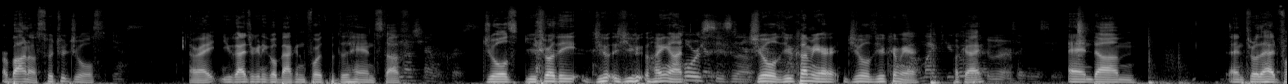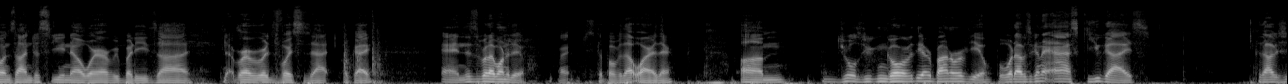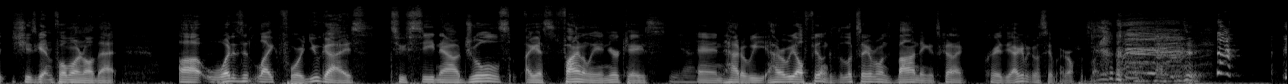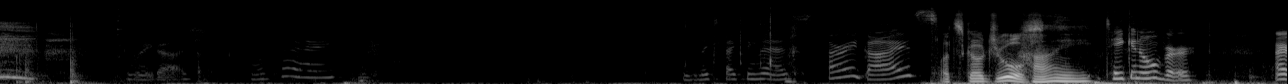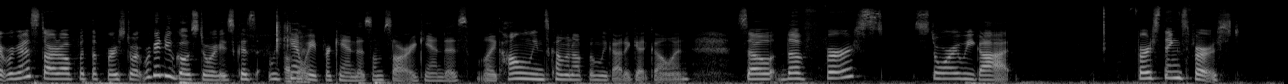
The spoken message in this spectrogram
Urbano, switch with Jules. Yes. All right, you guys are gonna go back and forth with the hand I'm stuff. not sharing with Chris. Jules, you throw the. You, you hang Of on. course he's not. Jules, you come here. Jules, you come here. Mike, you go Okay. Come here. I'm taking the seat. And um, and throw the headphones on just so you know where everybody's uh, where everybody's voice is at. Okay. And this is what I want to do. All right, step over that wire there. Um, Jules, you can go over the Urbano review. But what I was gonna ask you guys, because obviously she's getting FOMO and all that. Uh, what is it like for you guys to see now, Jules? I guess finally in your case. Yeah. And how do we how are we all feeling? Because it looks like everyone's bonding. It's kind of crazy. I gotta go see what my girlfriend's like. Oh my gosh. Okay. Wasn't expecting this. All right, guys. Let's go, Jules. Hi. Taking over. All right, we're gonna start off with the first story. We're gonna do ghost stories because we can't Okay. wait for Candace. I'm sorry, Candace. Like Halloween's coming up and we got to get going. So the first story we got. First things first.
